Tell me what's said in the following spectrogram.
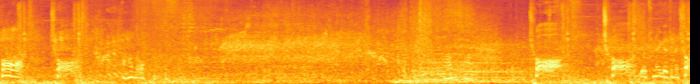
çat, çat. Aha da ok gitti. Çat, çat. Götüne götüne çat,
